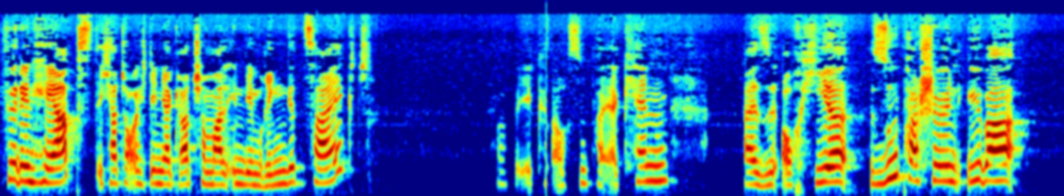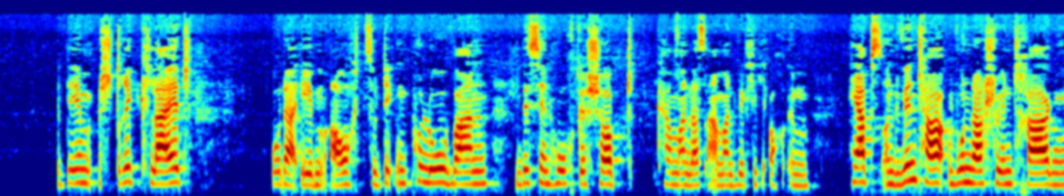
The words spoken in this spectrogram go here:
für den Herbst. Ich hatte euch den ja gerade schon mal in dem Ring gezeigt. Ich hoffe, ihr könnt auch super erkennen. Also auch hier super schön über dem Strickkleid oder eben auch zu dicken Pullovern, ein bisschen hochgeschoppt, kann man das Armband wirklich auch im Herbst und Winter wunderschön tragen.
